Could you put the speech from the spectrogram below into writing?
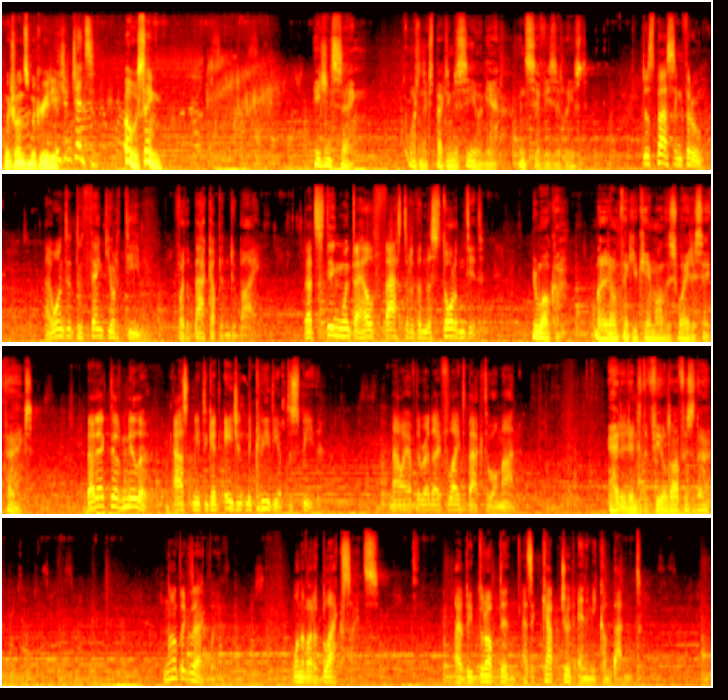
Which one's MacReady? Agent Jensen! Oh, Singh. Agent Singh. Wasn't expecting to see you again. In civvies, at least. Just passing through. I wanted to thank your team for the backup in Dubai. That sting went to hell faster than the storm did. You're welcome. But I don't think you came all this way to say thanks. Director Miller asked me to get Agent MacReady up to speed. Now I have the red-eye flight back to Oman. Headed into the field office there? Not exactly. One of our black sites. I'll be dropped in as a captured enemy combatant.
